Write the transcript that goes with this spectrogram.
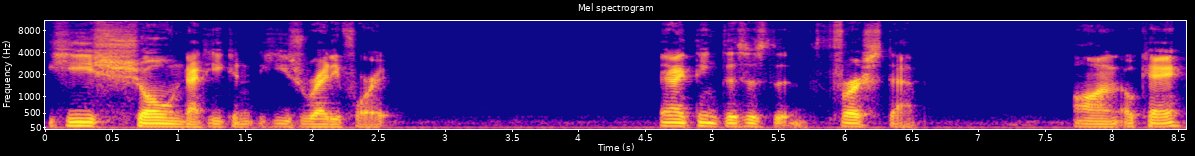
He's shown that he can. He's ready for it, and I think this is the first step. On okay,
